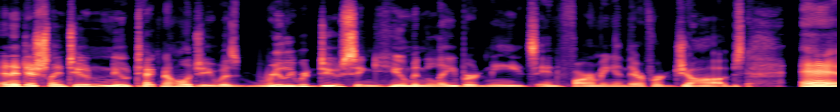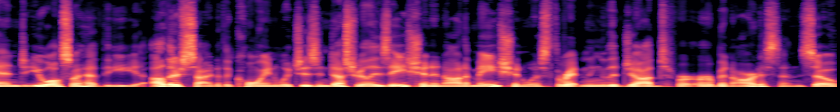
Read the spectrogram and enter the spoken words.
and additionally, to new technology was really reducing human labor needs in farming and therefore jobs. And you also have the other side of the coin, which is industrialization and automation was threatening the jobs for urban artisans. So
